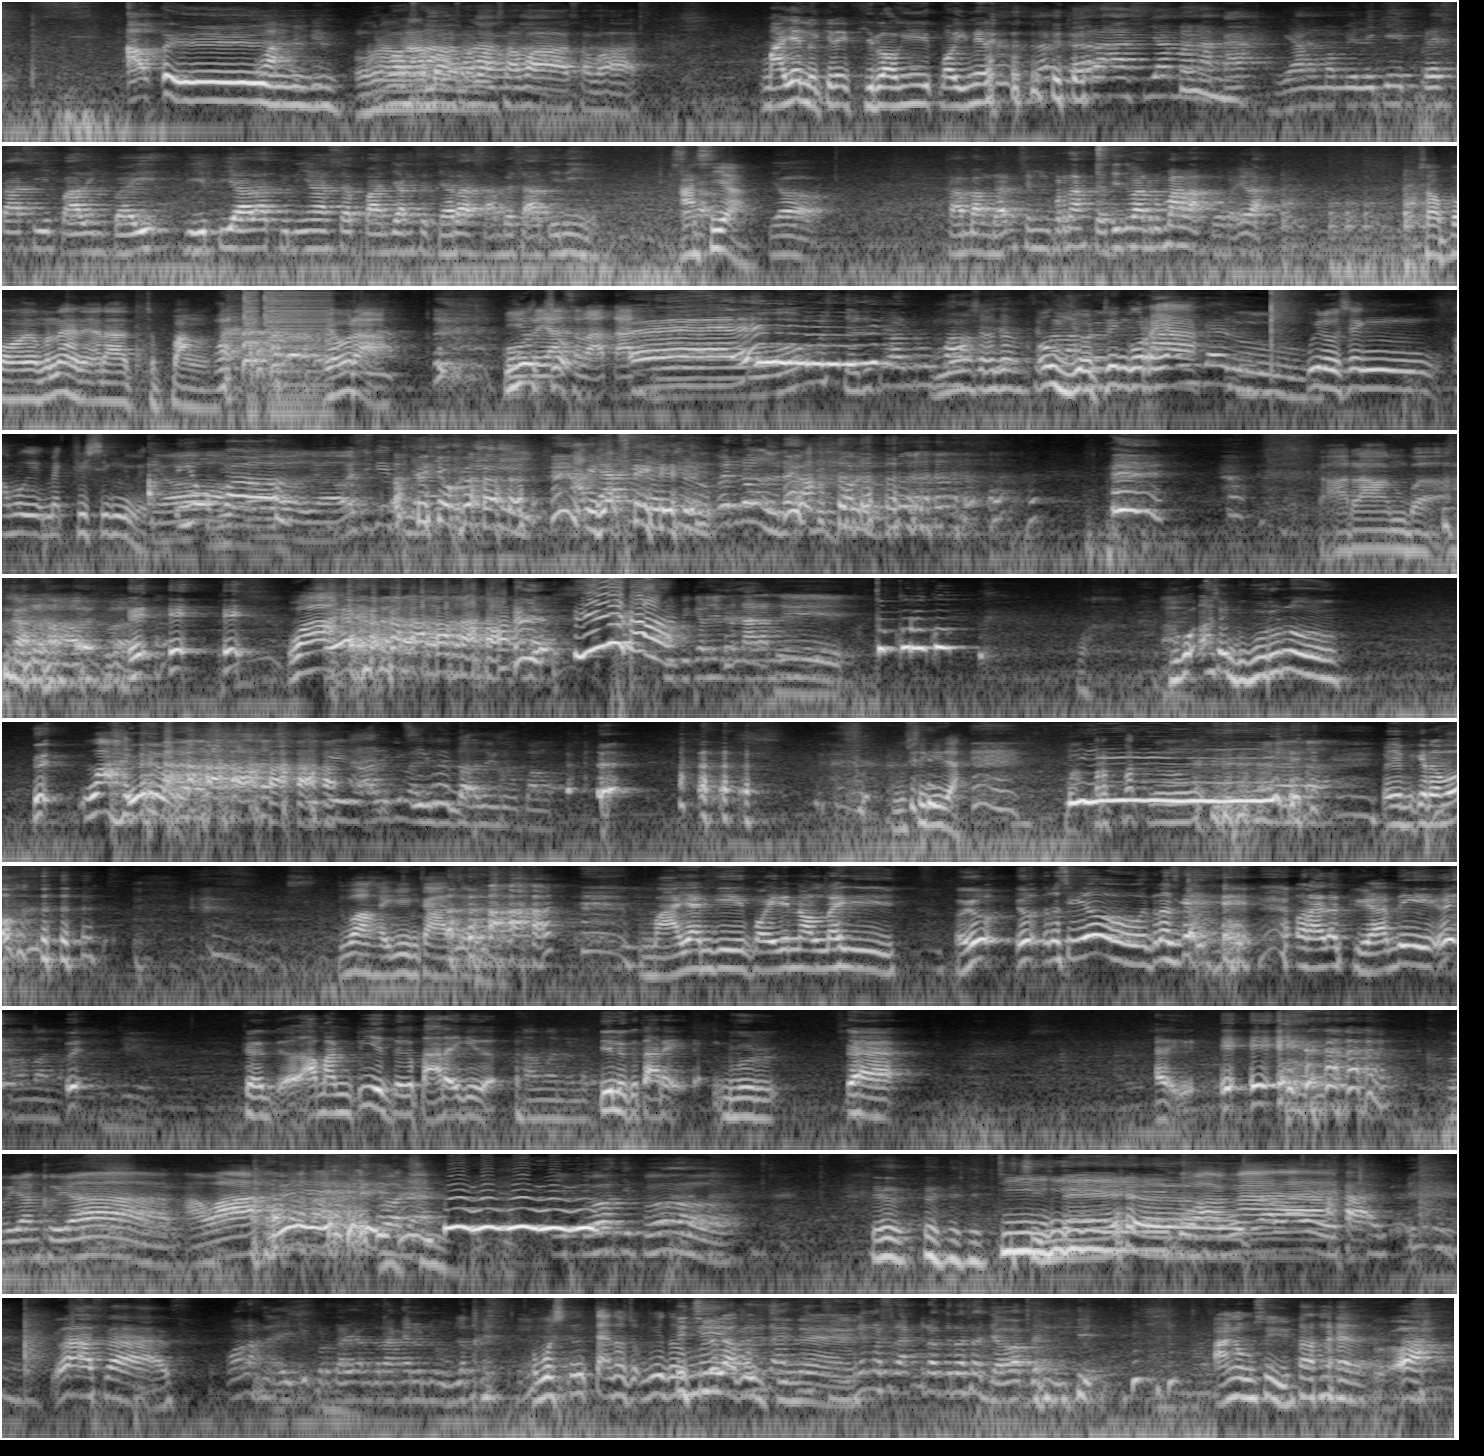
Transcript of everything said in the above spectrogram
Ah, eh. Wah, ini Ora Wah, ora. sabar, ora, Mayan loh kira dilongi poinnya. negara Asia manakah yang memiliki prestasi paling baik di Piala Dunia sepanjang sejarah sampai saat ini? Asia. Ya. Gampang dan sing pernah jadi tuan rumah lah pokoknya lah. Sopo meneh nek ora Jepang. Ya ora. Iya, Cuk. Selatan. Eh. Oh, wis jadi tuan rumah. Oh, iya, ding, Korea. Lho. Kuwi lho sing apa iki McFishing lho. Ya, Iya, betul, Ya, wis iki Iya. Iya, sih. iki lho. Kowe nol lho aku lho. Karamba. Eh, eh, eh. Wah. Iya. Dipikir sih tenanan sih. Cukur aku. Wah. Kok asal ngono. Eh, Wah. Iki kali iki masih tak numpang. Pusing. Wah, Perpet. kayak mikir apa? Wah, iki kacau. Lumayan ki, poinnya nol lagi. Ayo, yuk terus yuk, terus ke. Orang itu ganti. Eh, Aman. eh. Ganti aman piye tuh ketarik gitu. Aman. Iya lo ketarik dhuwur. Ya. Eh, eh, eh. Goyang goyang. Awas. Tiba. Tiba tiba. Kuangal. Kelas, kelas. Walah nek iki pertanyaan terakhir untuk ublek. Wes entek to cuk piye to. Aku jine. Ini mas ra kira-kira saya jawab dan iki. Angem sih. Angel. Wah,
